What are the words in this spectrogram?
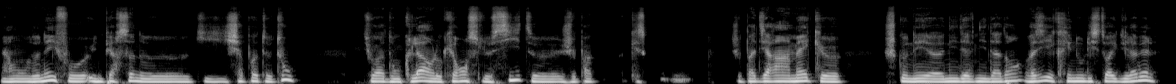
Mais à un moment donné, il faut une personne qui chapeaute tout. Tu vois, donc là, en l'occurrence, le site, je vais pas je vais pas dire à un mec euh, je connais euh, ni Dev ni d'Adam vas-y écris-nous l'historique du label.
